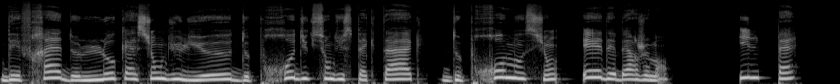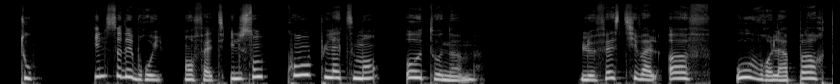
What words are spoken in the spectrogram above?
des frais de location du lieu, de production du spectacle, de promotion et d'hébergement. Ils paient tout. Ils se débrouillent, en fait. Ils sont complètement autonomes. Le festival Off ouvre la porte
